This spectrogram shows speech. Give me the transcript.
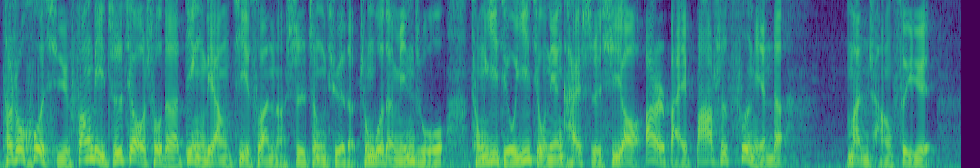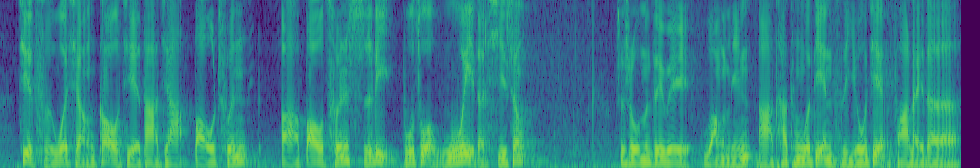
他说，或许方励之教授的定量计算呢是正确的。中国的民主从一九一九年开始，需要二百八十四年的。漫长岁月，借此我想告诫大家，保存啊，保存实力，不做无谓的牺牲。这是我们这位网民啊，他通过电子邮件发来的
